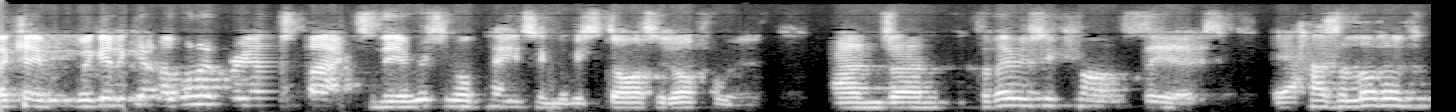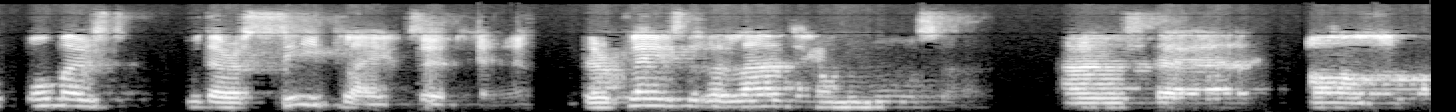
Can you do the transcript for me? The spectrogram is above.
Okay, we're going to get. I want to bring us back to the original painting that we started off with. And um, for those who can't see it, it has a lot of almost. There are seaplanes in here. There are planes that are landing on the water, and there are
